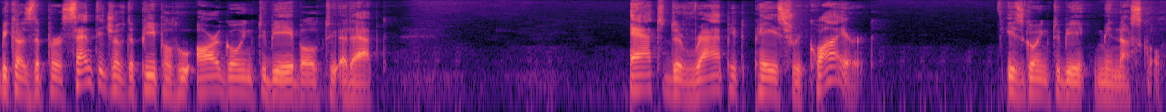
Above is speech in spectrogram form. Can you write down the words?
because the percentage of the people who are going to be able to adapt at the rapid pace required is going to be minuscule.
